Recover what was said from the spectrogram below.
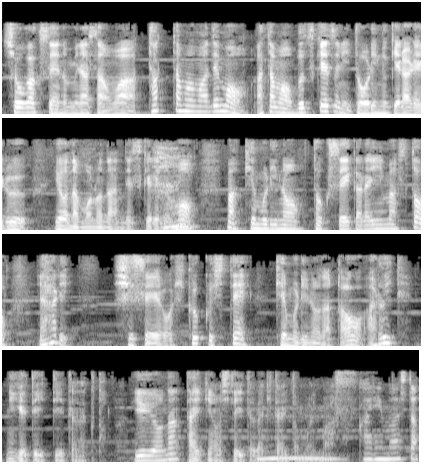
小学生の皆さんは立ったままでも頭をぶつけずに通り抜けられるようなものなんですけれども、はい。まあ、煙の特性から言いますと、やはり姿勢を低くして煙の中を歩いて逃げていっていただくというような体験をしていただきたいと思います。わかりました。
